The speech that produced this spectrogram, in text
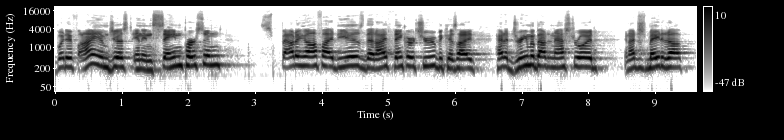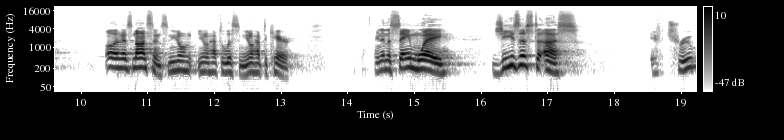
But if I am just an insane person spouting off ideas that I think are true because I had a dream about an asteroid and I just made it up, Oh, and it's nonsense, and you don't, you don't have to listen, you don't have to care. And in the same way, Jesus to us, if true,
